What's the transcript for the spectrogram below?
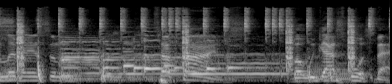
Are living in some tough times, but we got sports back.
